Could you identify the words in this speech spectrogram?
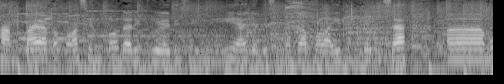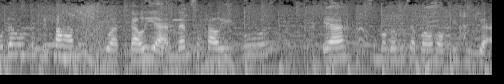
santai atau pola simple dari gue di sini ya. Jadi semoga pola ini juga bisa uh, mudah untuk dipahami buat kalian dan sekaligus ya semoga bisa bawa hoki juga.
